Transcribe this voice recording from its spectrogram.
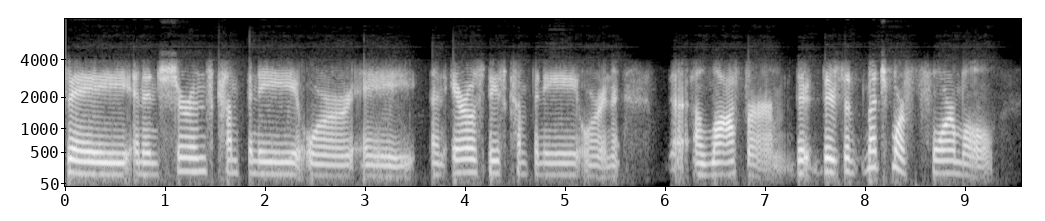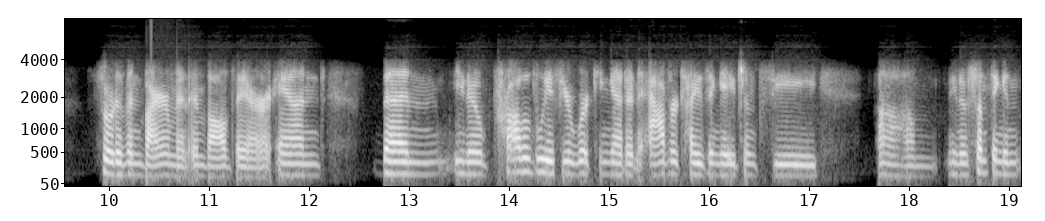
say, an insurance company or a an aerospace company or an a law firm. There, there's a much more formal sort of environment involved there, and then you know probably if you're working at an advertising agency, um, you know something in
